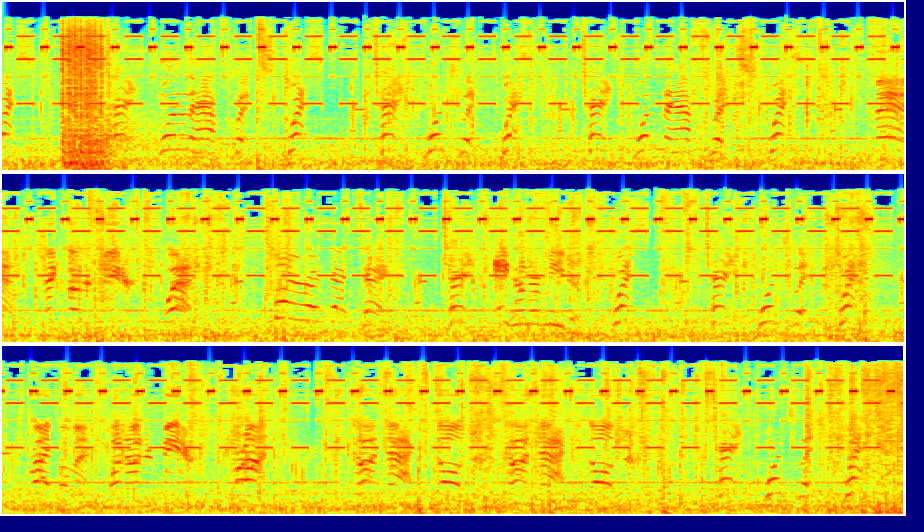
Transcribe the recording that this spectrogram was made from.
west. Tank, one and a half clicks, west. Tank, one click, west. Tank, one and a half clicks, west. Man, 600 meters, west. Fire at that tank! Tank, 800 meters, west! Tank, one click, west! Rifleman, 100 meters, front. Contact, soldier, contact, soldier. Tank, one click, west!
